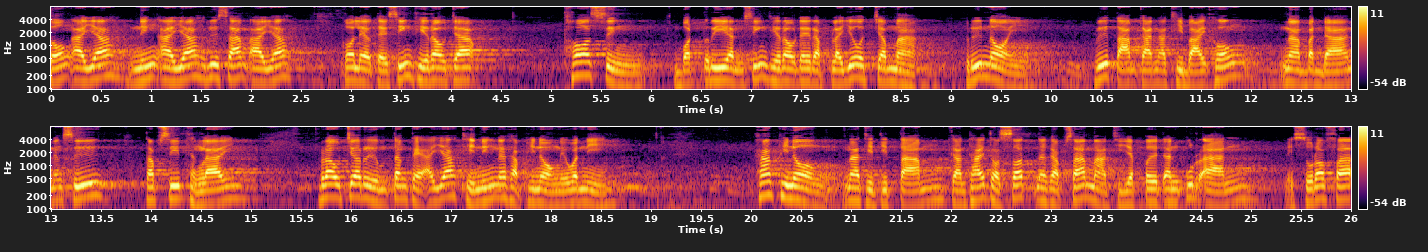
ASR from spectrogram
สองอายะหนึ่งอายะหรือสามอายะก็แล้วแต่สิ่งที่เราจะทอดสิ่งบทเรียนสิ่งที่เราได้รับประโยชน์จะมากหรือหน่อย หรือตามการอธิบายของนาบรรดาหนังสือตับซีดทั้งหลาย เราจะเริ่มตั้งแต่อายะที่หนึ่งนะครับ พี่น้องในวันนี้ หากพี่น้องนาทีติดตามการท้ายทอดสดนะครับ สามารถที่จะเปิดอันกุรอานในสุราฟา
